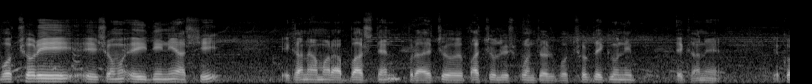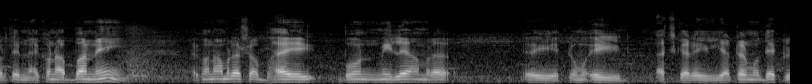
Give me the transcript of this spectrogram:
বছরই এই সময় এই দিনে আসি। এখানে আমার আব্বা আসতেন প্রায় চ- পাঁচচল্লিশ পঞ্চাশ বছর থেকে উনি এখানে এ করতেন না। এখন আব্বা নেই। এখন আমরা সব ভাই, বোন মিলে আমরা এই একটু এই আজকের এই ইয়াটার মধ্যে একটু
